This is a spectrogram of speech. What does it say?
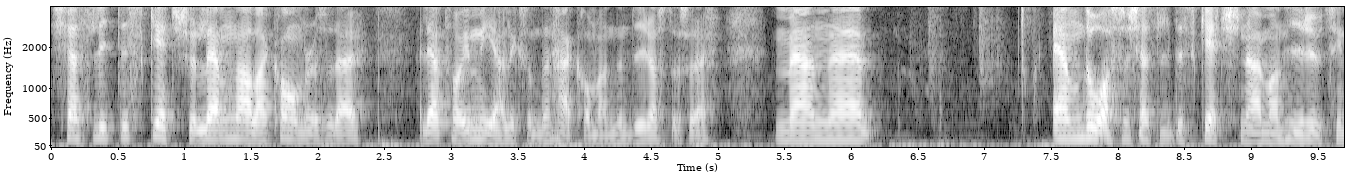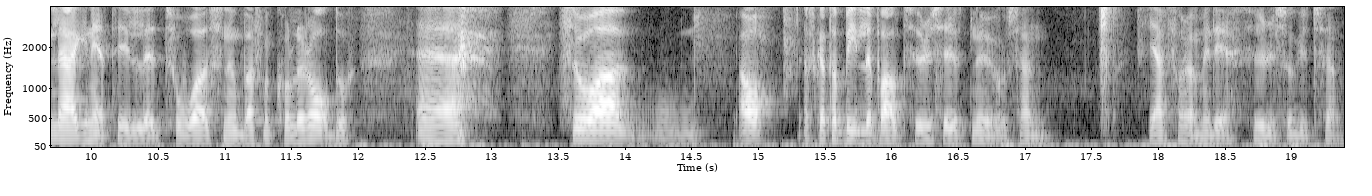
känns lite sketch att lämna alla kameror och sådär. Eller jag tar ju med liksom den här kameran, den dyraste och sådär. Men eh, ändå så känns det lite sketch när man hyr ut sin lägenhet till två snubbar från Colorado. Eh, så ja, jag ska ta bilder på allt hur det ser ut nu och sen jämföra med det hur det såg ut sen.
